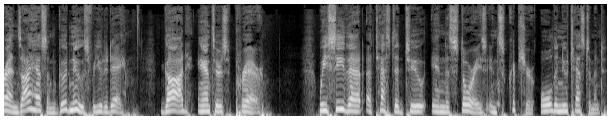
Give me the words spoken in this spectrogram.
friends, I have some good news for you today. God answers prayer. We see that attested to in the stories in Scripture, Old and New Testament.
